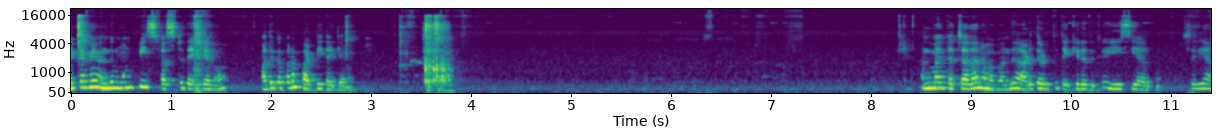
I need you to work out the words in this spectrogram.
எப்பவுமே வந்து முன் பீஸ் ஃபஸ்ட்டு தைக்கணும். அதுக்கப்புறம் பட்டி தைக்கணும். அந்த மாதிரி தைச்சா தான் நமக்கு வந்து அடுத்தடுத்து தைக்கிறதுக்கு ஈஸியாக இருக்கும். சரியா?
